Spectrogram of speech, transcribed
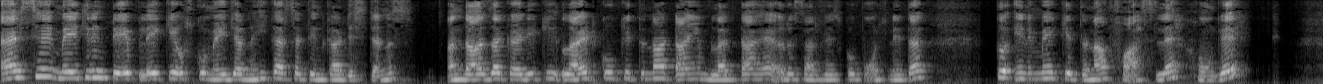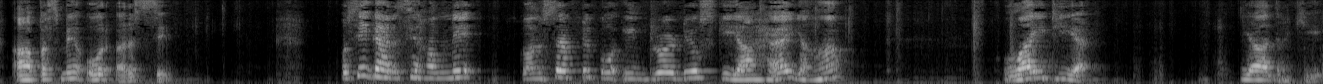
ऐसे मेजरिंग टेप लेके उसको मेजर नहीं कर सकते इनका डिस्टेंस अंदाज़ा करिए कि लाइट को कितना टाइम लगता है अर्थ सरफेस को पहुँचने तक तो इनमें कितना फासले होंगे आपस में और अर्थ से। उसी घर से हमने कॉन्सेप्ट को इंट्रोड्यूस किया है यहाँ। लाइट ईयर याद रखिए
